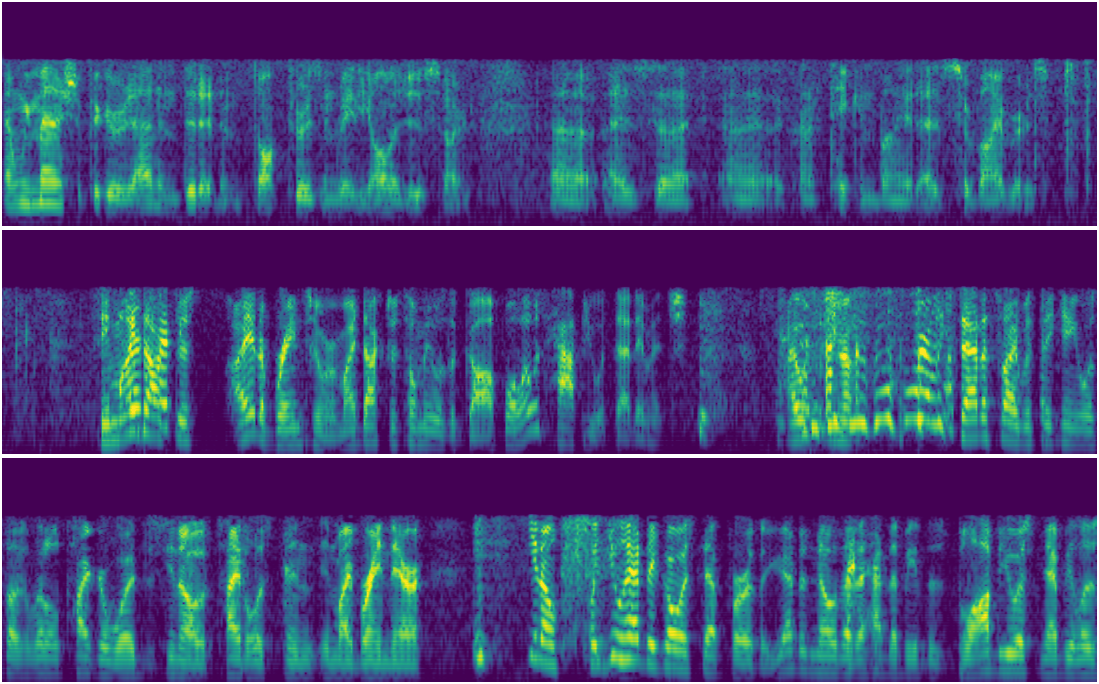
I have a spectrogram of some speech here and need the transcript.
And we managed to figure it out and did it. And doctors and radiologists are uh, as uh, uh, kind of taken by it as survivors. See, my doctors. I had a brain tumor. My doctor told me it was a golf ball. I was happy with that image. I was, you know, fairly satisfied with thinking it was like a little Tiger Woods, you know, titleist in in my brain there. You know, but you had to go a step further. You had to know that it had to be this blobulous, nebulous,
